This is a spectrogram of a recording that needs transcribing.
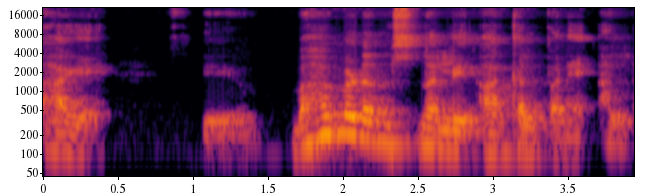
ಹಾಗೆ. ಬಹಮಡನ್ಸ್ನಲ್ಲಿ ಆ ಕಲ್ಪನೆ ಅಲ್ಲ.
